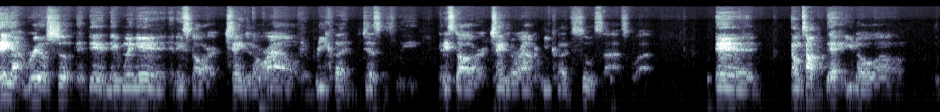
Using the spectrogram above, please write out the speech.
they got real shook, and then they went in and they started changing around and recutting Justice League, and they started changing around and recutting Suicide Squad. And on top of that, you know, um,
